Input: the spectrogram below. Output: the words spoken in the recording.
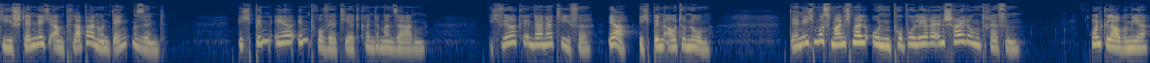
die ständig am Plappern und Denken sind. Ich bin eher introvertiert, könnte man sagen. Ich wirke in deiner Tiefe. Ja, ich bin autonom. Denn ich muss manchmal unpopuläre Entscheidungen treffen. Und glaube mir,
